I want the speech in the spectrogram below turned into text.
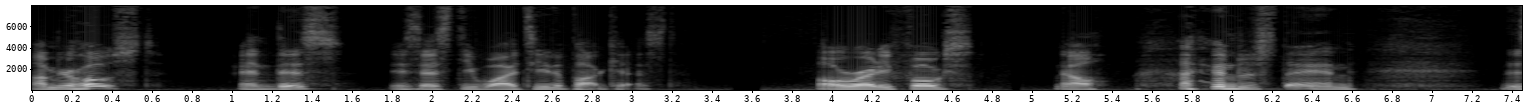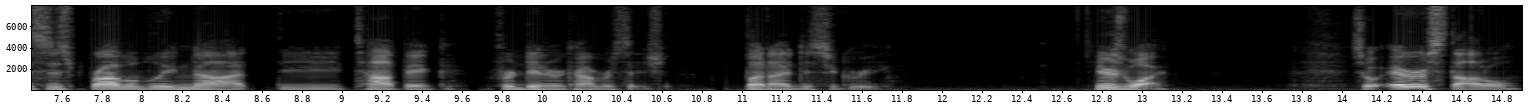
I'm your host, and this is SDYT, the podcast. Alrighty, folks. Now, I understand this is probably not the topic for dinner conversation, but I disagree. Here's why. So, Aristotle,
